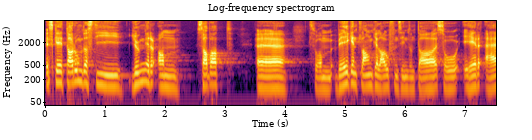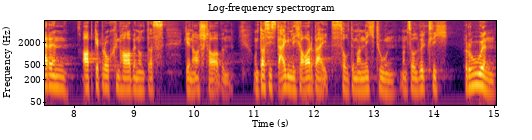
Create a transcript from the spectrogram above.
Es geht darum, dass die Jünger am Sabbat äh, so am Weg entlang gelaufen sind und da so Ähren abgebrochen haben und das genascht haben. Und das ist eigentlich Arbeit, sollte man nicht tun. Man soll wirklich ruhen.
